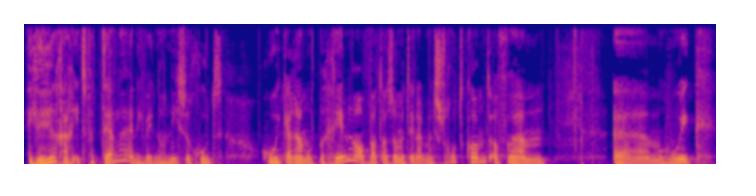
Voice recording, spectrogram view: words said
ik wil heel graag iets vertellen en ik weet nog niet zo goed hoe ik eraan moet beginnen. Of wat er zo meteen uit mijn strot komt. Of um, um, hoe ik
